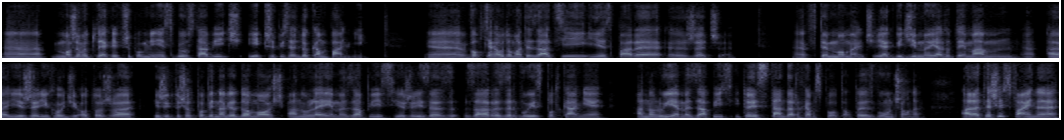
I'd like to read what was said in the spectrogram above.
E, możemy tutaj jakieś przypomnienie sobie ustawić i przypisać do kampanii. E, w opcjach automatyzacji jest parę rzeczy. W tym momencie. Jak widzimy, ja tutaj mam, jeżeli chodzi o to, że jeżeli ktoś odpowie na wiadomość, anulujemy zapis, jeżeli zarezerwuje spotkanie, anulujemy zapis i to jest standard HubSpota, to jest włączone. Ale też jest fajne,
